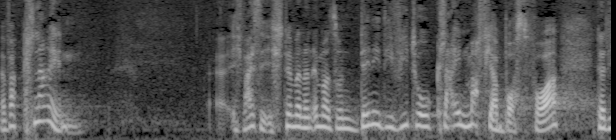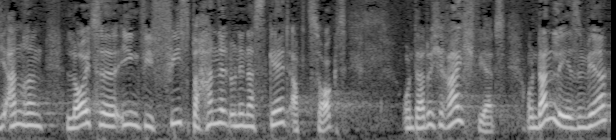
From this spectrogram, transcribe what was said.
er war klein. Ich weiß nicht, ich stelle mir dann immer so einen Danny DeVito kleinen Mafia-Boss vor, der die anderen Leute irgendwie fies behandelt und ihnen das Geld abzockt und dadurch reich wird. Und dann lesen wir,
